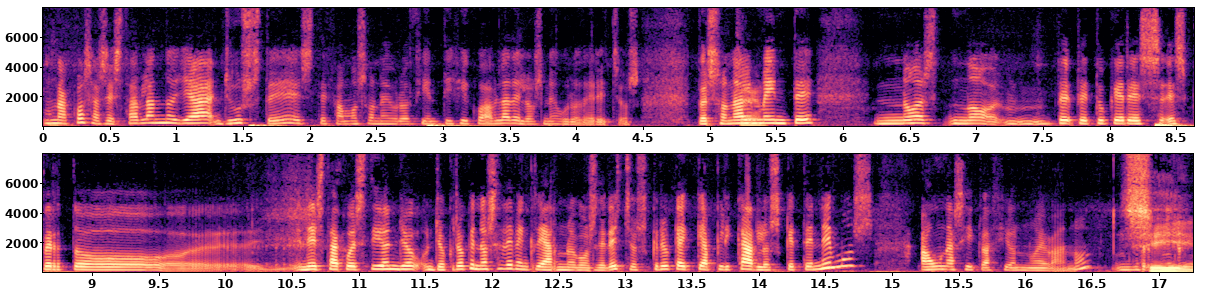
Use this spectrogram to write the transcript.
una cosa, se está hablando ya, Juste, este famoso neurocientífico, habla de los neuroderechos. Personalmente, sí. no, es, no, Pepe, tú que eres experto eh, en esta cuestión, yo, yo creo que no se deben crear nuevos derechos. Creo que hay que aplicar los que tenemos a una situación nueva, ¿no? Sí.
